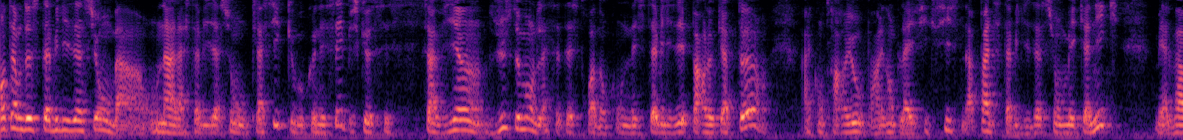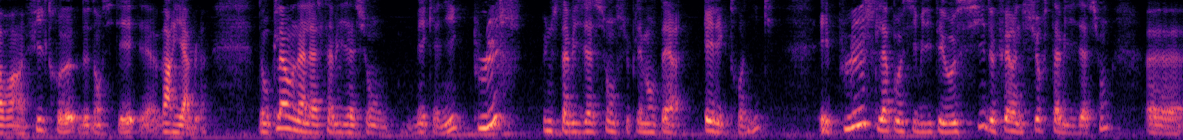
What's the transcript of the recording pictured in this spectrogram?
En termes de stabilisation, ben, on a la stabilisation classique que vous connaissez, puisque ça vient justement de la 7S3, donc on est stabilisé par le capteur. A contrario, par exemple, la FX6 n'a pas de stabilisation mécanique, mais elle va avoir un filtre de densité euh, variable. Donc là, on a la stabilisation mécanique, plus une stabilisation supplémentaire électronique, et plus la possibilité aussi de faire une surstabilisation euh,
